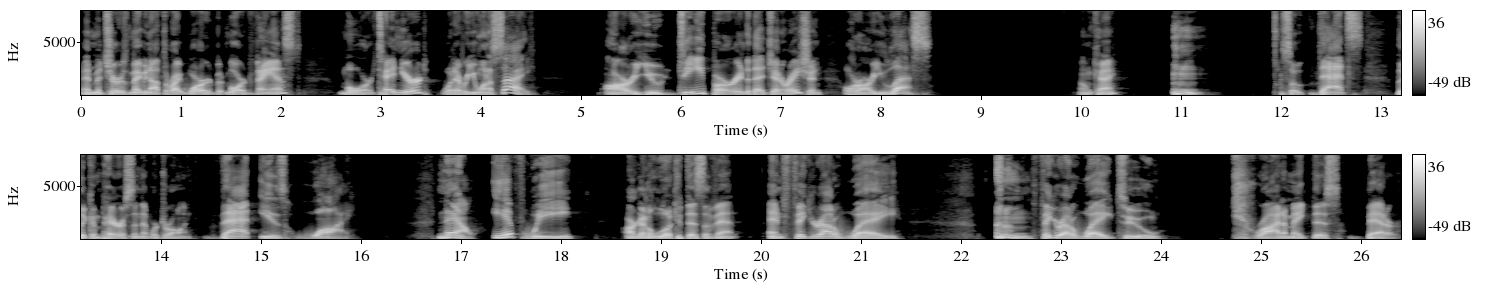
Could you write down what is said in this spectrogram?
And mature is maybe not the right word, but more advanced, more tenured, whatever you want to say. Are you deeper into that generation or are you less? Okay. so that's the comparison that we're drawing. That is why. Now, if we are going to look at this event and figure out a way, figure out a way to try to make this better.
